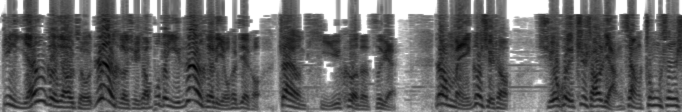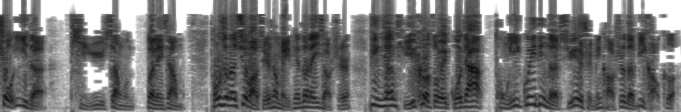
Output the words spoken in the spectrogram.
并严格要求任何学校不得以任何理由和借口占用体育课的资源，让每个学生学会至少两项终身受益的。体育项目锻炼项目，同时呢，确保学生每天锻炼一小时，并将体育课作为国家统一规定的学业水平考试的必考课。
